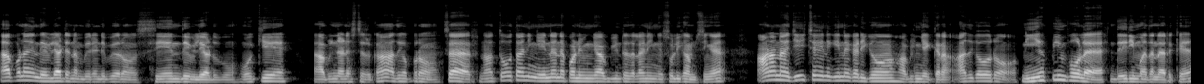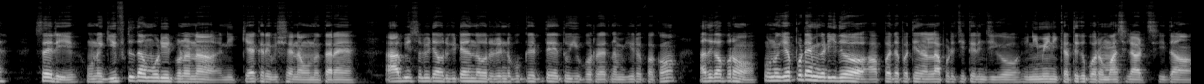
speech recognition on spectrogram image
அப்போனா இந்த விளையாட்டை நம்ம ரெண்டு பேரும் சேர்ந்து விளையாடுவோம். ஓகே அப்படின்னு நினச்சிட்டு இருக்கான். அதுக்கப்புறம் சார் நான் தோத்தா நீங்கள் என்னென்ன பண்ணுவீங்க? அப்படின்றதெல்லாம் நீங்கள் சொல்லி காமிச்சிங்க. ஆனால் நான் ஜெயிச்சா எனக்கு என்ன கிடைக்கும்? அப்படின்னு கேட்குறேன் அதுக்கப்புறம் நீ எப்பயும் போல தைரியமாக தானே இருக்க? சரி உனக்கு கிஃப்ட்டு தான் மோடிவேட் பண்ணனா நீ கேட்குற விஷயம் நான் ஒன்று தரேன். அப்படின்னு சொல்லிட்டு அவர்கிட்ட இருந்த ஒரு ரெண்டு புக் எடுத்து தூக்கி போடுறாரு நம்ம ஹீரோ பக்கம். அதுக்கப்புறம் உனக்கு எப்போ டைம் கிடைக்குதோ அப்போ இதை பற்றி நல்லா பிடிச்சி தெரிஞ்சுக்கோ. இனிமேல் நீ கற்றுக்க போகிற மார்ஷியல் ஆர்ட்ஸ் இதான்.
